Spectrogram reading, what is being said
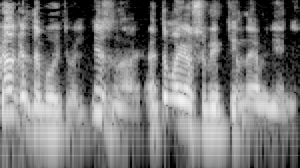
Как это будет выглядеть, не знаю. Это мое субъективное мнение.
